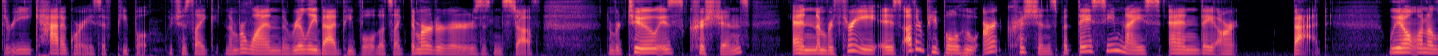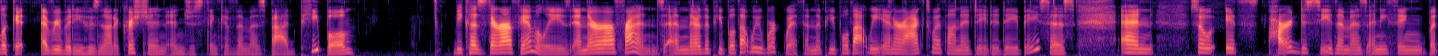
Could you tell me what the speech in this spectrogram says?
three categories of people, which is like number one, the really bad people. That's like the murderers and stuff. Number two is Christians. And number three is other people who aren't Christians, but they seem nice and they aren't bad. We don't want to look at everybody who's not a Christian and just think of them as bad people because they're our families and they're our friends and they're the people that we work with and the people that we interact with on a day to day basis. And so it's hard to see them as anything but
